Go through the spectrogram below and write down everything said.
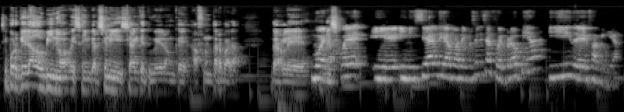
sí por qué lado vino esa inversión inicial que tuvieron que afrontar para darle... Bueno, fue inicial, digamos, la inversión inicial fue propia y de familia.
